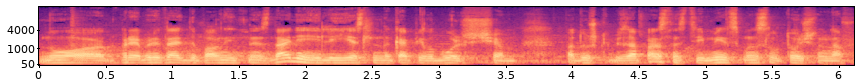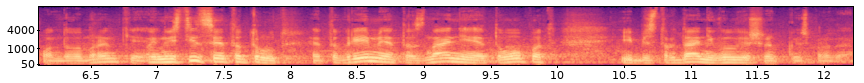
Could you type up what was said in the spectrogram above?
Но приобретать дополнительные здания, или если накопил больше, чем подушка безопасности, имеет смысл точно на фондовом рынке. Инвестиции – это труд, это время, это знание, это опыт, и без труда не выловишь рыбку из пруда.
